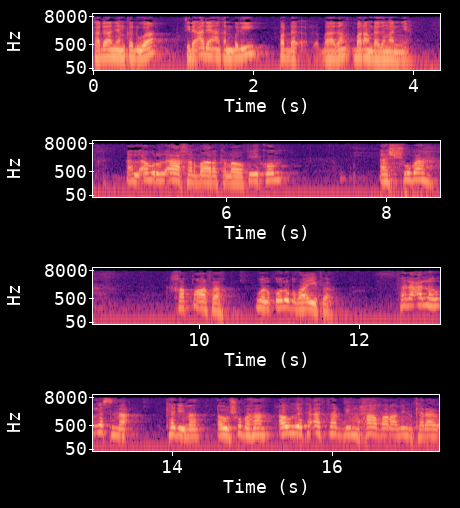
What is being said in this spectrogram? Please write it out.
Keadaan yang kedua, tidak ada yang akan beli barang, barang dagangannya. الأمر الآخر بارك الله فيكم الشبه خطافة والقلوب ضعيفة فلعله يسمع كلمة أو شبهة أو يتأثر بمحاضرة من كلام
